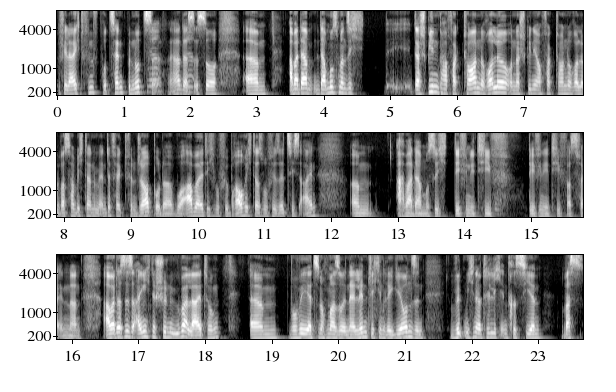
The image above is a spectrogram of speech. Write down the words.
vielleicht 5% benutze? Ja, ja das ja. ist so. Ähm, aber da, da muss man sich da spielen ein paar Faktoren eine Rolle und da spielen ja auch Faktoren eine Rolle, was habe ich dann im Endeffekt für einen Job oder wo arbeite ich, wofür brauche ich das, wofür setze ich es ein. Ähm, aber da muss ich definitiv definitiv was verändern. Aber das ist eigentlich eine schöne Überleitung, ähm, wo wir jetzt nochmal so in der ländlichen Region sind. Würde mich natürlich interessieren, was,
